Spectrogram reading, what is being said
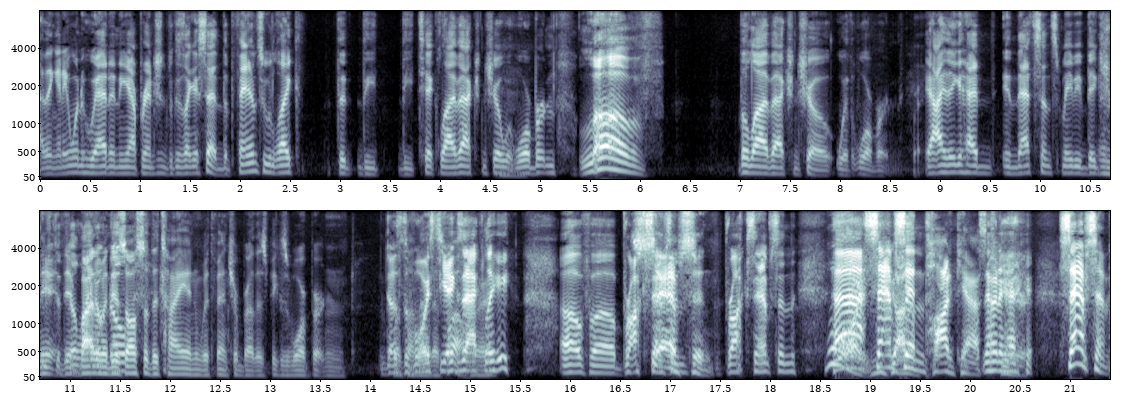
I think anyone who had any apprehensions, because like I said, the fans who like the the the Tick live action show with Warburton love the live action show with Warburton. Yeah, I think it had in that sense maybe big shoes to fill. by the way, there's also the tie-in with Venture Brothers because Warburton does the voice yeah, well, right? exactly of uh, Brock Sampson. Samson. Brock Sampson. Boy, ah, you got a Samson. podcast No, no, here. Samson.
